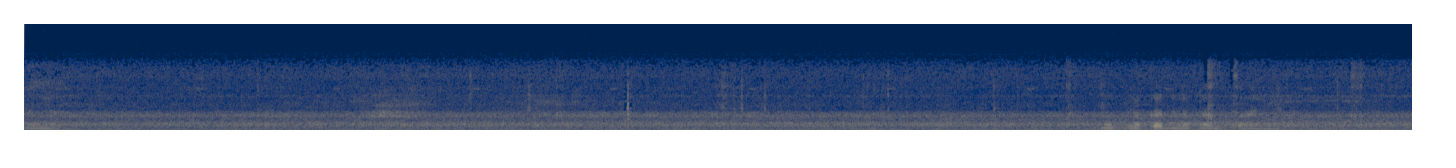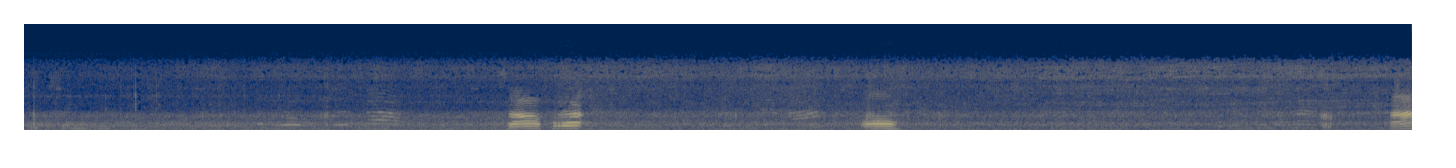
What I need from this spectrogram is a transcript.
Ayan. Maglakad-lakad tayo. Nasa natin. Sa Afra. Oh. Ha?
